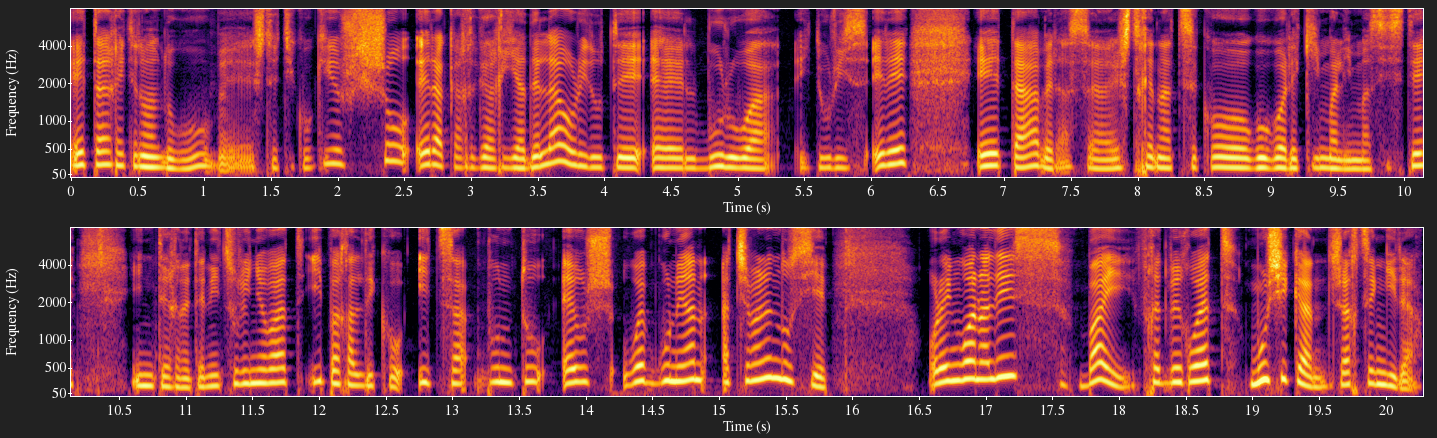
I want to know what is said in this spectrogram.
eta erreiten aldugu, be politikoki oso erakargarria dela, hori dute helburua ituriz ere, eta beraz, estrenatzeko gogoarekin balin mazizte, interneten itzulino bat, iparaldeko itza.eus webgunean atsemanen duzie. Horengoan aldiz, bai, Fred Berruet, musikan sartzen gira.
